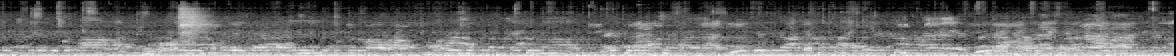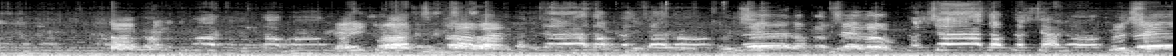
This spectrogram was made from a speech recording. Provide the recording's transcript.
അമേരിക്കൻ സാമ്രാജ്യത്വത്തോട് സാമ്രാജ്യത്വങ്ങൾക്കെതിരായിട്ടുകൊണ്ട് ലോകത്തിന്റെ വിവിധ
